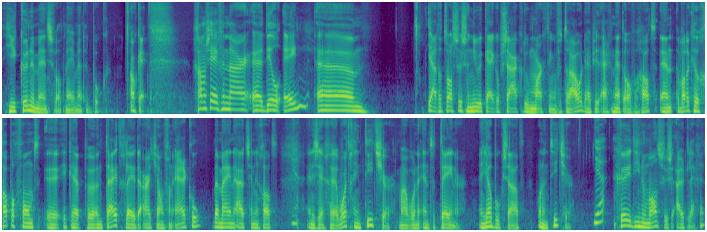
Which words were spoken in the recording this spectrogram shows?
hier kunnen mensen wat mee met het boek. Oké, gaan we eens even naar eh, deel 1. Ehm ja, dat was dus een nieuwe kijk op zaken doen, marketing en vertrouwen. Daar heb je het eigenlijk net over gehad. En wat ik heel grappig vond, ik heb een tijd geleden Aart-Jan van Erkel bij mij in de uitzending gehad. Ja. En die zegt, eh, word geen teacher, maar word een entertainer. En jouw boek staat, word een teacher. Ja, Kun je die nuances uitleggen?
